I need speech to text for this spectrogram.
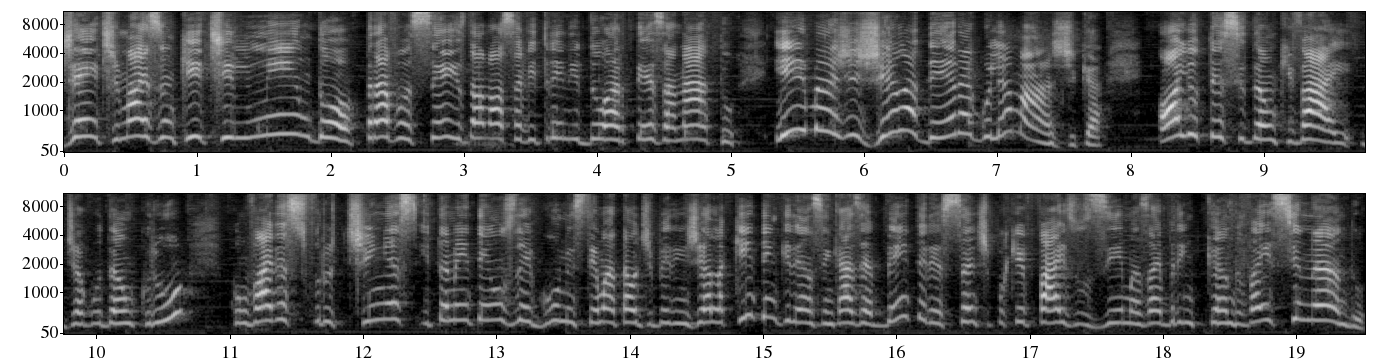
Gente, mais um kit lindo para vocês da nossa vitrine do artesanato. Imãs de geladeira agulha mágica. Olha o tecidão que vai de algodão cru, com várias frutinhas e também tem uns legumes, tem uma tal de berinjela. Quem tem criança em casa é bem interessante porque faz os imãs, vai brincando, vai ensinando.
